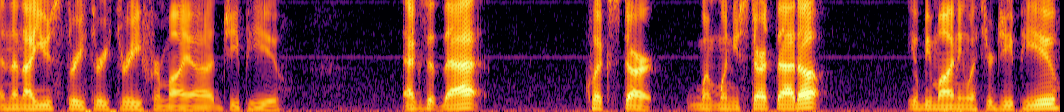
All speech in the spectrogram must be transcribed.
and then I use 333 for my uh, GPU exit that click start when, when you start that up you'll be mining with your GPU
